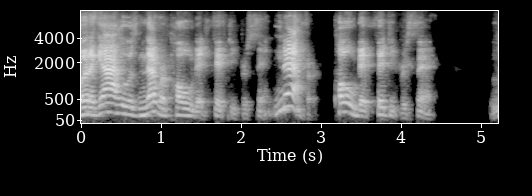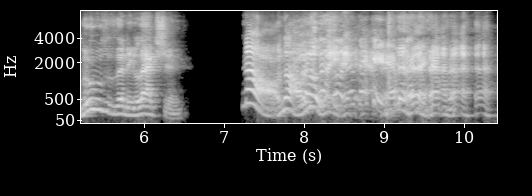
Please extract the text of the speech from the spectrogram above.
but a guy who has never polled at 50%, never polled at 50%, loses an election. No, no, no, No, way. that- that can't happen. That can't happen.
